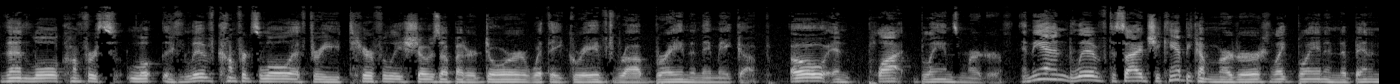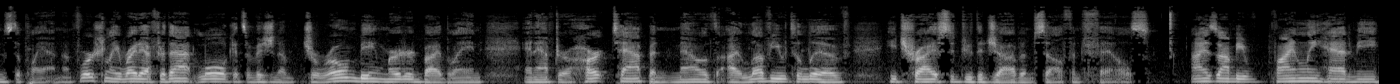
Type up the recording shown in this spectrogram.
Then Lowell comforts Liv comforts Lowell after he tearfully shows up at her door with a graved robbed brain, and they make up. Oh, and plot Blaine's murder. In the end, Liv decides she can't become a murderer like Blaine and abandons the plan. Unfortunately, right after that, Lowell gets a vision of Jerome being murdered by Blaine, and after a heart tap and mouth "I love you" to Liv, he tries to do the job himself and fails. iZombie finally had me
